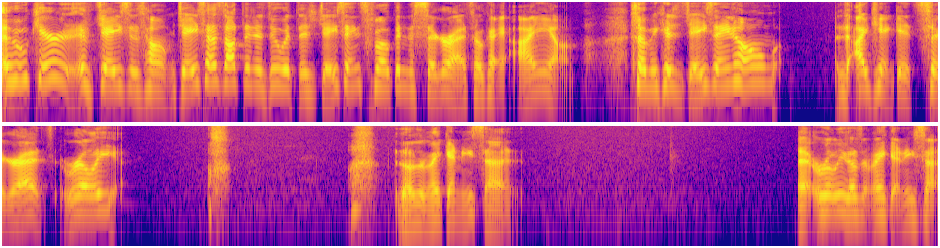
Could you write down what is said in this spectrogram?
who cares if Jace is home? Jace has nothing to do with this. Jace ain't smoking the cigarettes. Okay, I am. So because Jace ain't home, I can't get cigarettes. Really? doesn't make any sense. It really doesn't make any sense.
